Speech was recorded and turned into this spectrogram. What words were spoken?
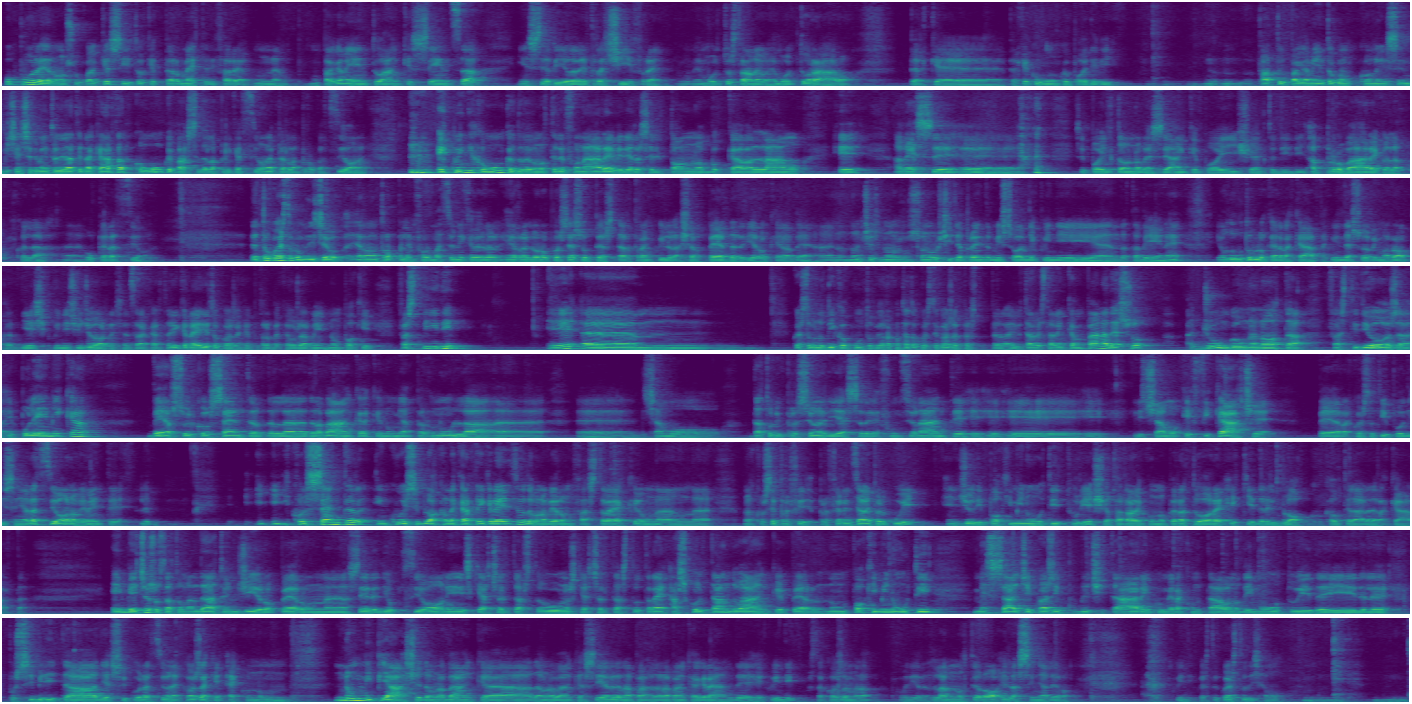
oppure erano su qualche sito che permette di fare un, un pagamento anche senza inserire le tre cifre. È molto strano, è molto raro perché, perché comunque poi devi fatto il pagamento con, con, il semplice inserimento dei dati della carta, comunque passi dall'applicazione per l'approvazione e quindi comunque dovevano telefonare e vedere se il tonno abboccava all'amo e avesse, eh, se poi il tonno avesse anche poi scelto di, di approvare quella, quella eh, operazione. Detto questo, come dicevo, erano troppe le informazioni che erano in loro possesso per stare tranquillo, lasciar perdere, dire ok, vabbè, eh, non, ci, non, sono riusciti a prendermi i soldi, quindi è andata bene, e ho dovuto bloccare la carta, quindi adesso rimarrò per 10-15 giorni senza la carta di credito, cosa che potrebbe causarmi non pochi fastidi, e ehm, questo ve lo dico appunto, vi ho raccontato queste cose per, per aiutarvi a stare in campana, adesso aggiungo una nota fastidiosa e polemica, verso il call center della, della banca che non mi ha per nulla eh, eh, diciamo, dato l'impressione di essere funzionante e, e, e, e, diciamo, efficace per questo tipo di segnalazione. Ovviamente le, i, i, call center in cui si bloccano le carte di credito devono avere un fast track, una, una, una corsia preferenziale per cui in giro di pochi minuti tu riesci a parlare con un operatore e chiedere il blocco cautelare della carta e invece sono stato mandato in giro per una serie di opzioni, schiaccia il tasto 1, schiaccia il tasto 3, ascoltando anche per non pochi minuti messaggi quasi pubblicitari in cui mi raccontavano dei mutui, dei, delle possibilità di assicurazione, cosa che ecco, non, non mi piace da una banca, da una banca seria, da una, da una banca grande e quindi questa cosa me la, dire, la noterò e la segnalerò. Quindi questo, questo diciamo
